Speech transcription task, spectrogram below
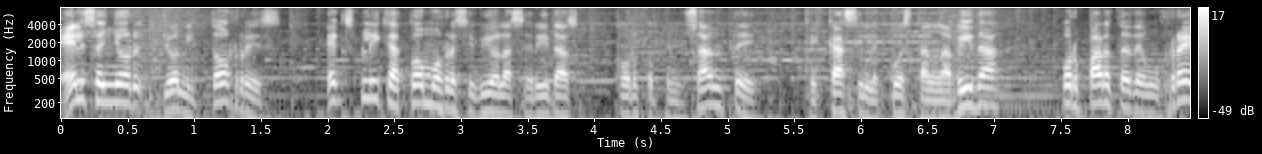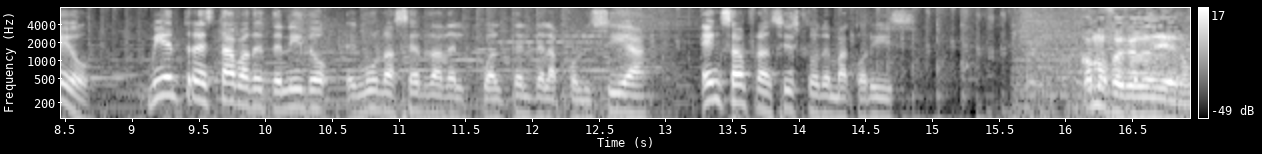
El señor Johnny Torres explica cómo recibió las heridas cortopunzantes que casi le cuestan la vida por parte de un reo mientras estaba detenido en una celda del cuartel de la policía en San Francisco de Macorís. ¿Cómo fue que le dieron?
